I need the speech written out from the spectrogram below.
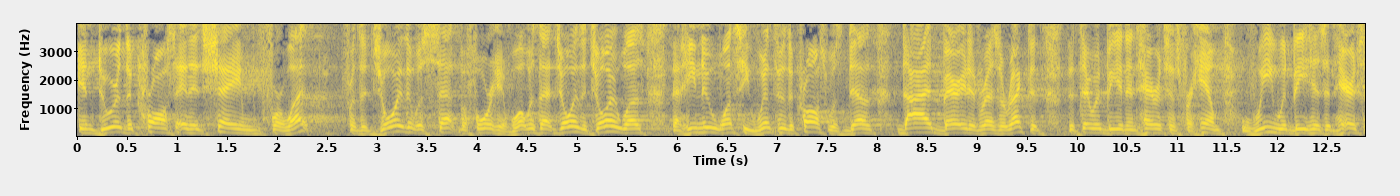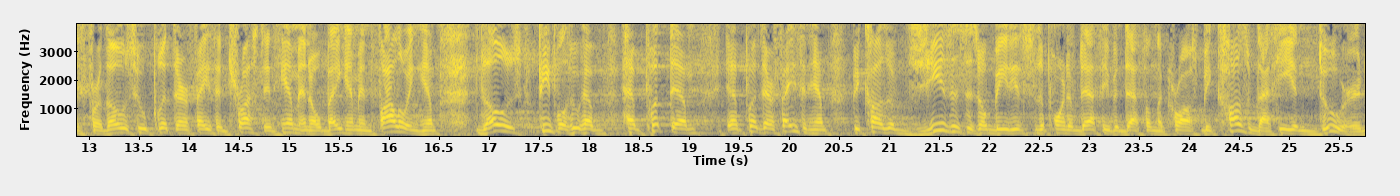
endured the cross and its shame for what? For the joy that was set before him. What was that joy? The joy was that he knew once he went through the cross, was dead, died, buried, and resurrected, that there would be an inheritance for him. We would be his inheritance for those who put their faith and trust in him and obey him and following him. Those people who have, have put them have put their faith in him because of Jesus' obedience to the point of death, even death on the cross. Because of that, he endured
